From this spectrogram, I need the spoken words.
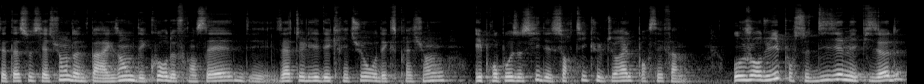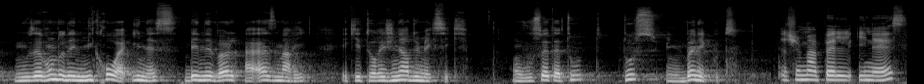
Cette association donne par exemple des cours de français, des ateliers d'écriture ou d'expression et propose aussi des sorties culturelles pour ces femmes. Aujourd'hui, pour ce dixième épisode, nous avons donné le micro à Inès, bénévole à Azmari et qui est originaire du Mexique. On vous souhaite à toutes, tous une bonne écoute. Je m'appelle Inès,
